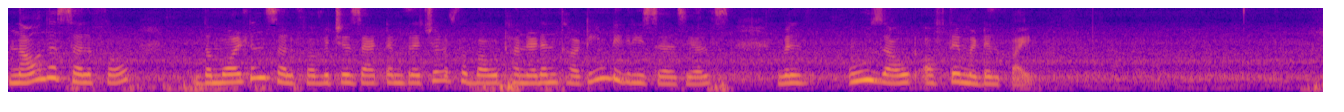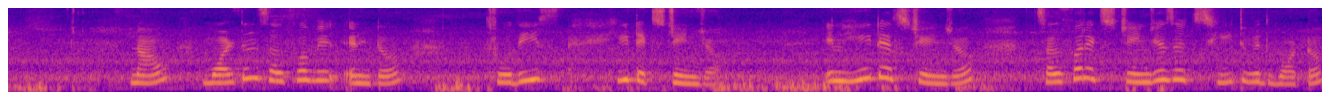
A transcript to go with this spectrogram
Now the sulfur, the molten sulfur which is at temperature of about 113 degrees Celsius will ooze out of the middle pipe. Now molten sulfur will enter through this heat exchanger. In heat exchanger, sulfur exchanges its heat with water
